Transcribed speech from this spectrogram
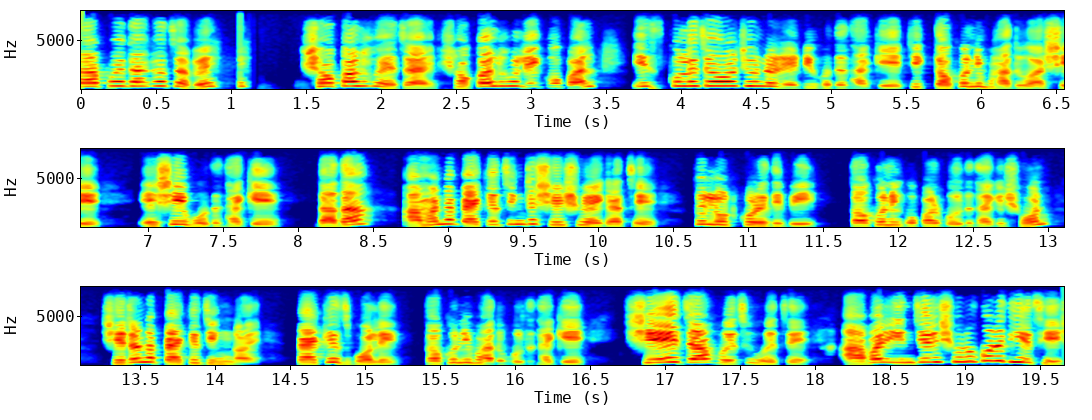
তারপরে দেখা যাবে সকাল হয়ে যায়। সকাল হলে গোপাল স্কুলে যাওয়ার জন্য রেডি হতে থাকে। ঠিক তখনই ভাদু আসে, এসেই বলতে থাকে, দাদা, আমার না প্যাকেজিংটা শেষ হয়ে গেছে, তুই লোড করে দিবি। তখনই গোপাল বলতে থাকে, শোন, সেটা না প্যাকেজিং নয় প্যাকেজ বলে। তখনই ভাদু বলতে থাকে, সে যা হয়েছে হয়েছে, আবার ইঞ্জারি শুরু করে দিয়েছিস?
